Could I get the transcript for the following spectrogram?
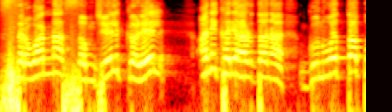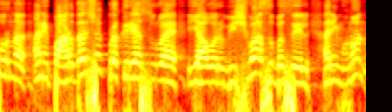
सर्वांना समजेल कळेल आणि खऱ्या अर्थानं गुणवत्तापूर्ण आणि पारदर्शक प्रक्रिया सुरू आहे यावर विश्वास बसेल. आणि म्हणून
